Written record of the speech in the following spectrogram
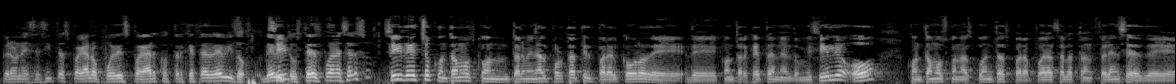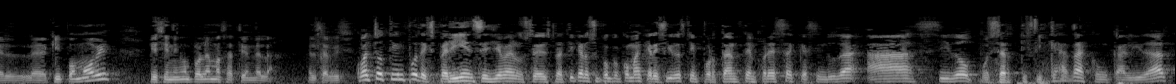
pero necesitas pagar o puedes pagar con tarjeta de débito. débito. ¿Ustedes pueden hacer eso? Sí, de hecho contamos con terminal portátil para el cobro de, de con tarjeta en el domicilio o contamos con las cuentas para poder hacer la transferencia desde el equipo móvil y sin ningún problema se atiende la, el servicio. ¿Cuánto tiempo de experiencia llevan ustedes? Platícanos un poco cómo ha crecido esta importante empresa que sin duda ha sido pues certificada con calidad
